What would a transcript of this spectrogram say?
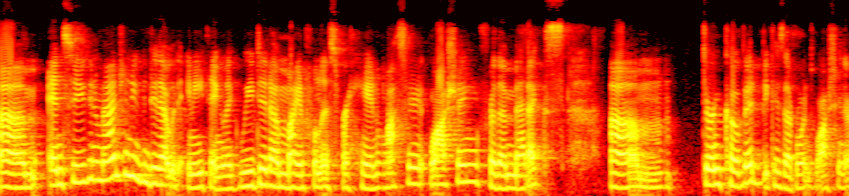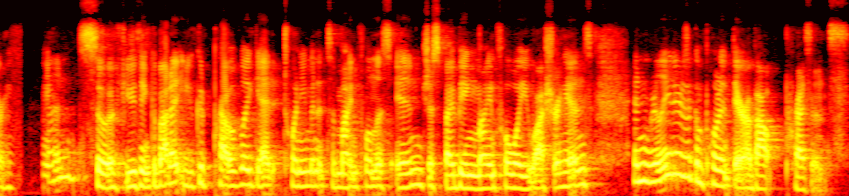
um, and so you can imagine you can do that with anything. Like we did a mindfulness for hand washing, for the medics um, during covid because everyone's washing their hands so if you think about it you could probably get 20 minutes of mindfulness in just by being mindful while you wash your hands. And really there's a component there about presence.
